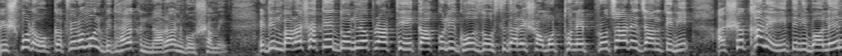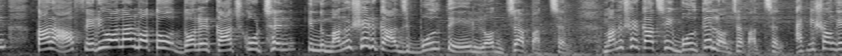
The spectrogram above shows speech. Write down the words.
বিস্ফোরক তৃণমূল বিধায়ক নারায়ণ গোস্বামী। এদিন বারাসাতে দলীয় প্রার্থী কাকলি ঘোষ দস্তিদারের সমর্থনে প্রচারে যান তিনি আর সেখানেই তিনি বলেন, তারা ফেরিওয়ালার মতো দলের কাজ করছেন, কিন্তু মানুষের কাজ বলতে লজ্জা পাচ্ছেন। মানুষের কাছেই বলতে লজ্জা পাচ্ছেন। একই সঙ্গে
